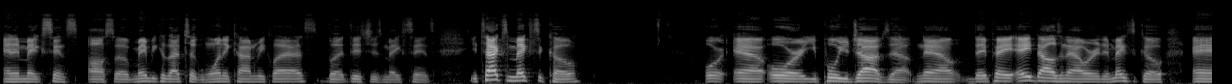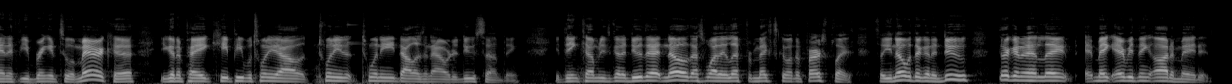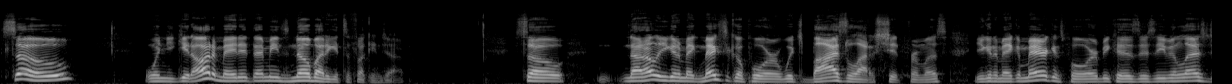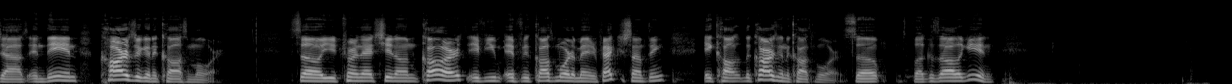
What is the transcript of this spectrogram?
and it makes sense. Also, maybe because I took one economy class, but this just makes sense. You tax Mexico, or uh, or you pull your jobs out. Now they pay eight dollars an hour in Mexico, and if you bring it to America, you're gonna pay keep people twenty dollars twenty dollars an hour to do something. You think companies gonna do that? No, that's why they left for Mexico in the first place. So you know what they're gonna do? They're gonna let, make everything automated. So when you get automated, that means nobody gets a fucking job. So not only are you going to make Mexico poorer, which buys a lot of shit from us, you're going to make Americans poorer because there's even less jobs, and then cars are going to cost more. So you turn that shit on cars. If you if it costs more to manufacture something, it cost the car's going to cost more. So fuck us all again.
